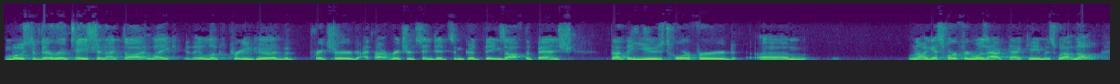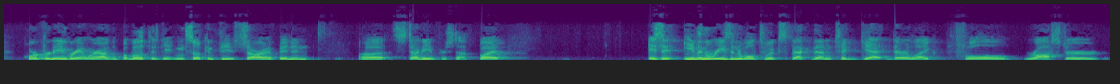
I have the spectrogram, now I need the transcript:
most of their rotation, I thought like they looked pretty good with Pritchard. I thought Richardson did some good things off the bench. Thought they used Horford. Um, no, I guess Horford was out that game as well. No, Horford and Grant were out but both this game. I'm so confused. Sorry, I've been in uh, studying for stuff. But is it even reasonable to expect them to get their like full roster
